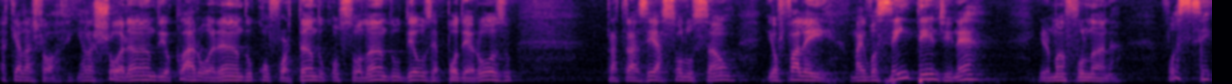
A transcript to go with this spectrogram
aquela jovem, ela chorando, e eu, claro, orando, confortando, consolando. Deus é poderoso para trazer a solução. E eu falei, mas você entende, né, irmã Fulana? Você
